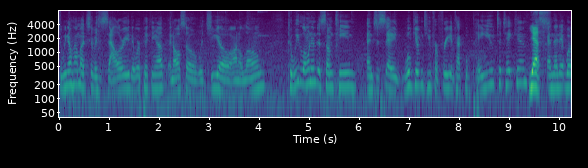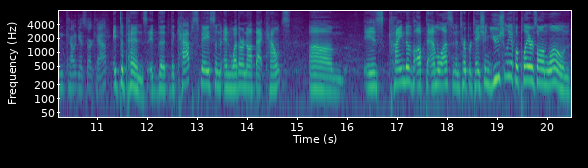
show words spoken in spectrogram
do we know how much of his salary that we're picking up, and also with Gio on a loan? Could we loan him to some team and just say we'll give him to you for free? In fact, we'll pay you to take him. Yes. And then it wouldn't count against our cap. It depends. It, the the cap space and, and whether or not that counts um, is kind of up to MLS and interpretation. Usually, if a player's on loan,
